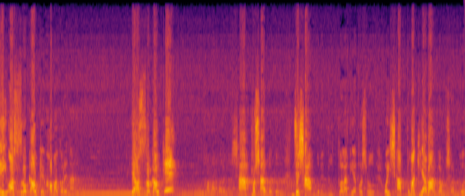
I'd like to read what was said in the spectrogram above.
এই অস্ত্র কাউকে ক্ষমা করে না। এই অস্ত্র কাউকে ক্ষমা করে না। সাপ পোষার মতো। যে সাপ তুমি দুধ কলা দিয়ে পোষো, ওই সাপ তোমাকে আবার দংশন করবে।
